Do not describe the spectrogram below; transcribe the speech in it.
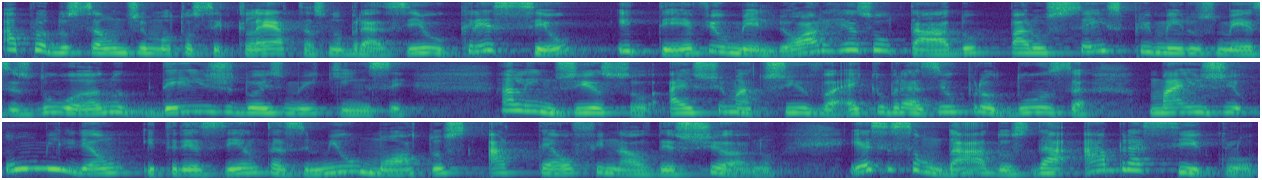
A produção de motocicletas no Brasil cresceu e teve o melhor resultado para os seis primeiros meses do ano desde 2015. Além disso, a estimativa é que o Brasil produza mais de 1 milhão e 300 mil motos até o final deste ano. Esses são dados da Abraciclo,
